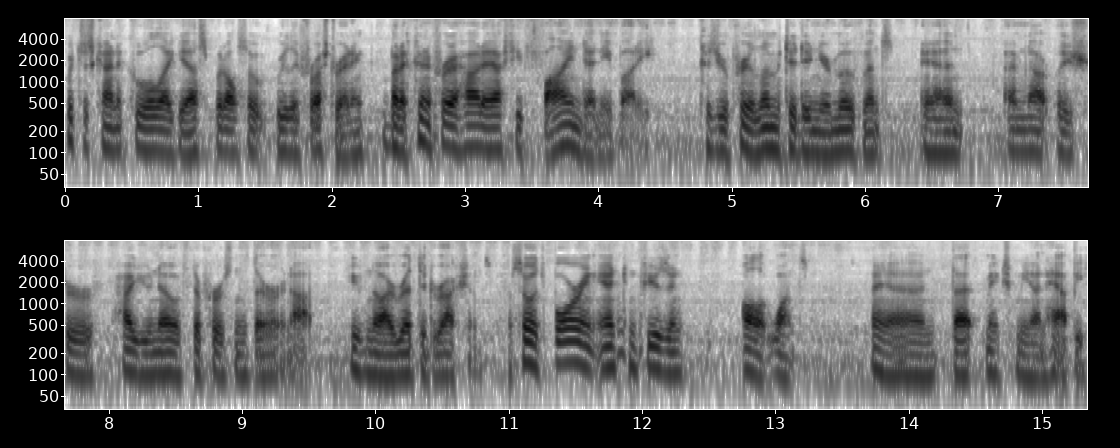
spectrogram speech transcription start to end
which is kind of cool, I guess, but also really frustrating. But I couldn't figure out how to actually find anybody because you're pretty limited in your movements, and I'm not really sure how you know if the person's there or not, even though I read the directions. So it's boring and confusing all at once, and that makes me unhappy.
